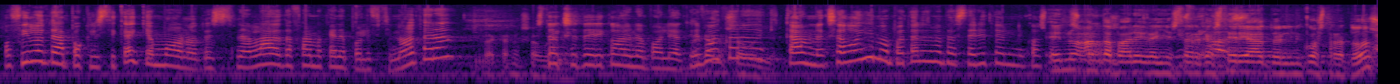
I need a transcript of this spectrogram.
οφείλονται αποκλειστικά και μόνο. ότι Στην Ελλάδα τα φάρμακα είναι πολύ φτηνότερα, Τα έκανε εξαγωγή. στο εξωτερικό είναι πολύ ακριβότερα εξαγωγή. και κάνουν εξαγωγή με αποτέλεσμα να στερείται ο ελληνικό Ενώ αν τα παρήγαγε στα Δυστυχώς. εργαστήριά του ελληνικό στρατός,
